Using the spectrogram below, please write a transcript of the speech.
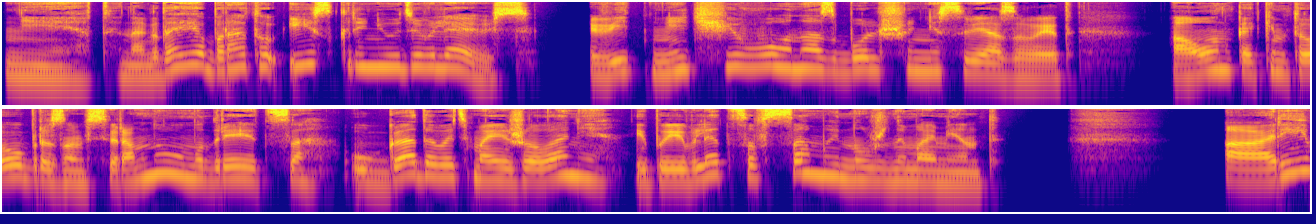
Нет, иногда я брату искренне удивляюсь, ведь ничего нас больше не связывает, а он каким-то образом все равно умудряется угадывать мои желания и появляться в самый нужный момент. «Ари,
